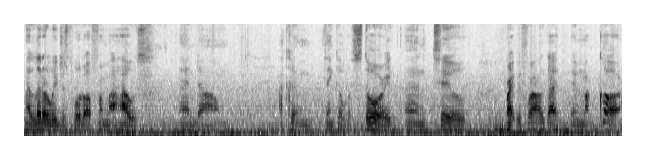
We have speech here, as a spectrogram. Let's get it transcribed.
I literally just pulled off from my house and um, I couldn't think of a story until right before I got in my car.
